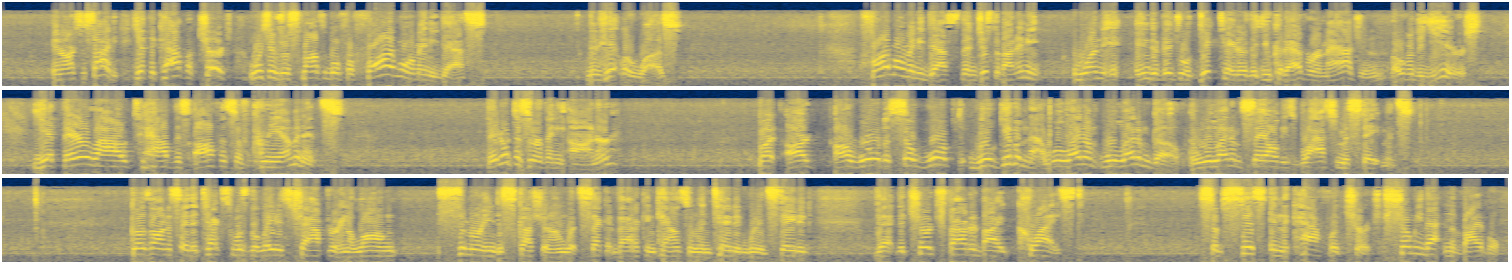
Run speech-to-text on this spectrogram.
in our society. Yet the Catholic Church, which is responsible for far more many deaths than Hitler was, far more many deaths than just about any one individual dictator that you could ever imagine over the years, yet they're allowed to have this office of preeminence. They don't deserve any honor, but our our world is so warped. We'll give them that. We'll let them. We'll let them go, and we'll let them say all these blasphemous statements goes on to say the text was the latest chapter in a long simmering discussion on what Second Vatican Council intended when it stated that the church founded by Christ subsists in the Catholic Church. Show me that in the Bible,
